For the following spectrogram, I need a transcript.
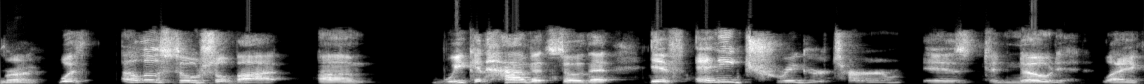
Right. With LO SocialBot, um, we can have it so that if any trigger term is denoted, like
